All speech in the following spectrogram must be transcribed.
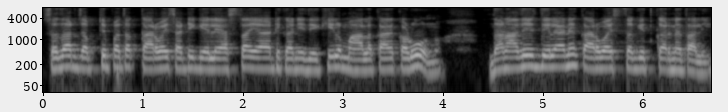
सदर जप्ती पथक कारवाईसाठी गेले असता या ठिकाणी देखील मालकाकडून धनादेश दिल्याने कारवाई स्थगित करण्यात आली.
